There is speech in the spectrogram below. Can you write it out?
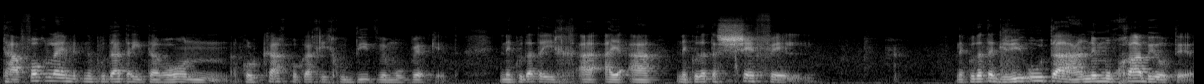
תהפוך להם את נקודת היתרון הכל כך כל כך ייחודית ומובהקת, נקודת, ה... נקודת השפל, נקודת הגריעות הנמוכה ביותר.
